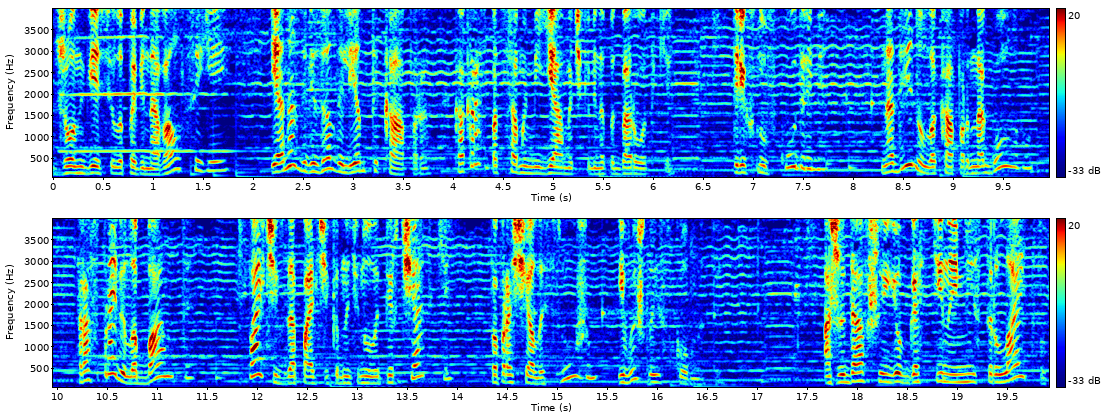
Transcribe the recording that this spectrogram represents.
Джон весело повиновался ей, и она завязала ленты капора, как раз под самыми ямочками на подбородке. Тряхнув кудрями, надвинула капор на голову, расправила банты, пальчик за пальчиком натянула перчатки, попрощалась с мужем и вышла из комнаты. Ожидавший ее в гостиной мистер Лайтвуд,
